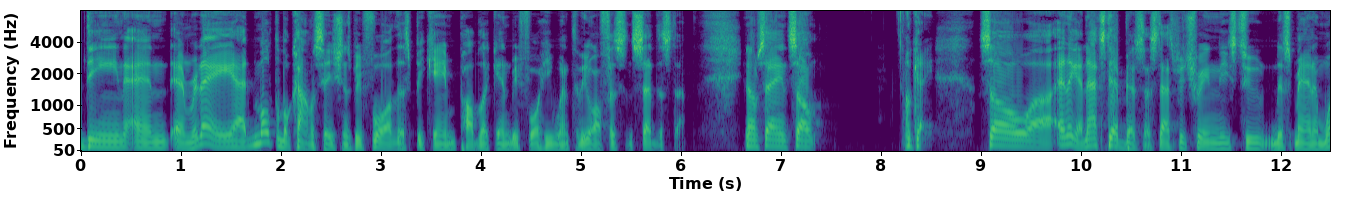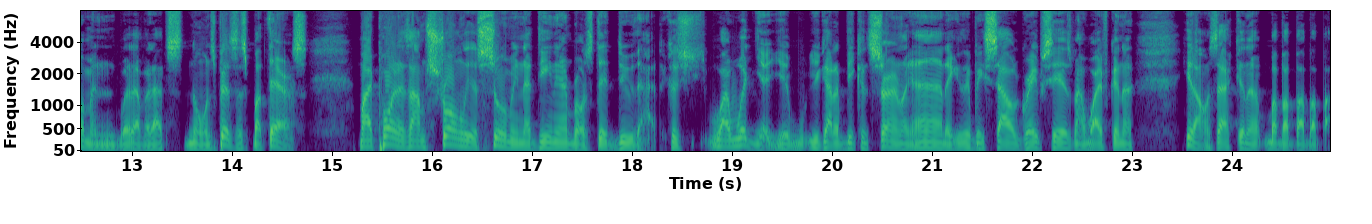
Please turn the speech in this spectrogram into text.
Dean and and Renee had multiple conversations before this became public and before he went to the office and said this stuff. You know what I'm saying? So, okay. So, uh, and again, that's their business. That's between these two, this man and woman, whatever. That's no one's business but theirs. My point is, I'm strongly assuming that Dean Ambrose did do that because why wouldn't you? You you got to be concerned, like, ah, gonna be sour grapes here. Is my wife gonna, you know, is that gonna blah blah blah blah blah.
